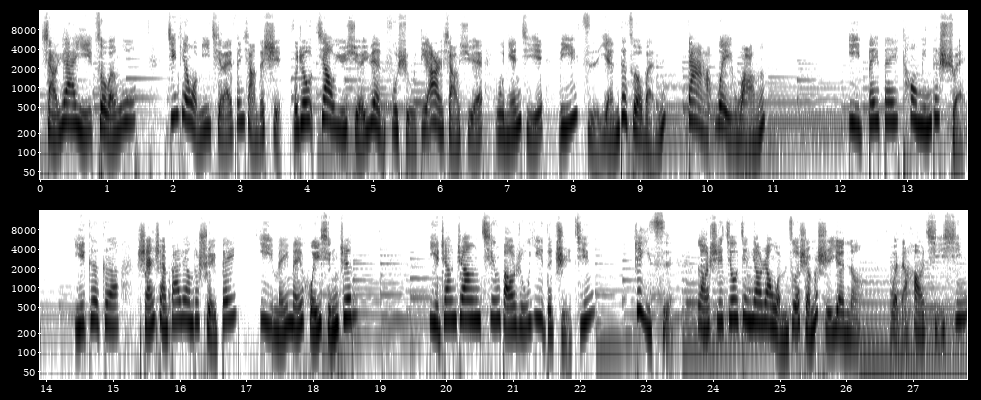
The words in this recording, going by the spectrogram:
小月阿姨作文屋，今天我们一起来分享的是福州教育学院附属第二小学五年级李子妍的作文《大胃王》。一杯杯透明的水，一个个闪闪发亮的水杯，一枚枚回形针，一张张轻薄如意的纸巾。这一次，老师究竟要让我们做什么实验呢？我的好奇心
